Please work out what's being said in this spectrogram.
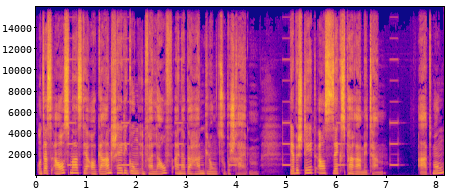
und das Ausmaß der Organschädigung im Verlauf einer Behandlung zu beschreiben. Er besteht aus sechs Parametern. Atmung,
